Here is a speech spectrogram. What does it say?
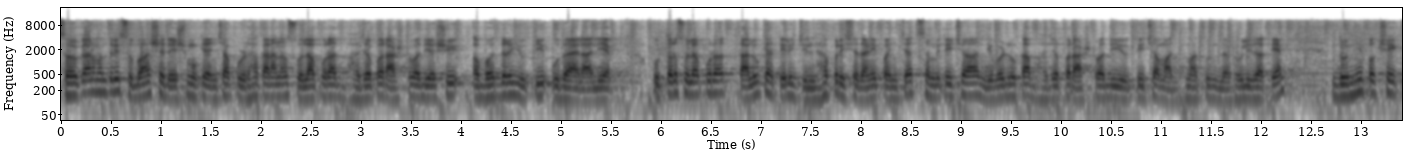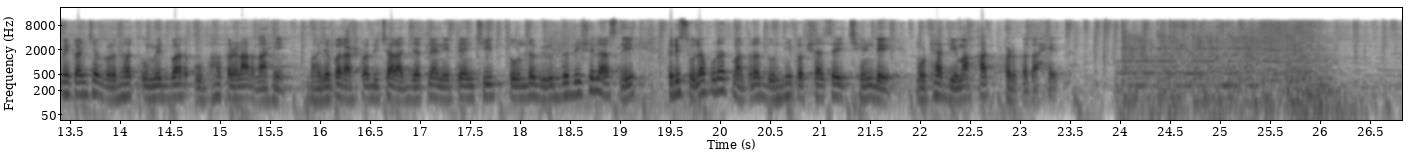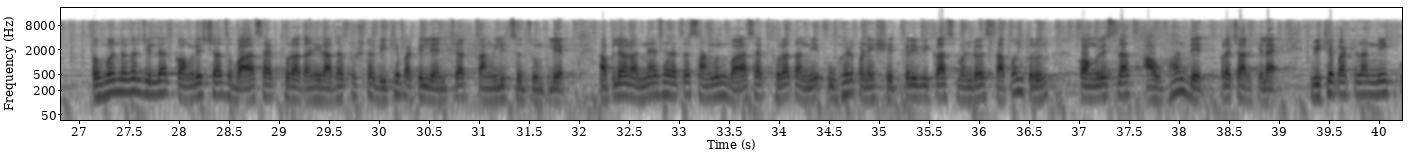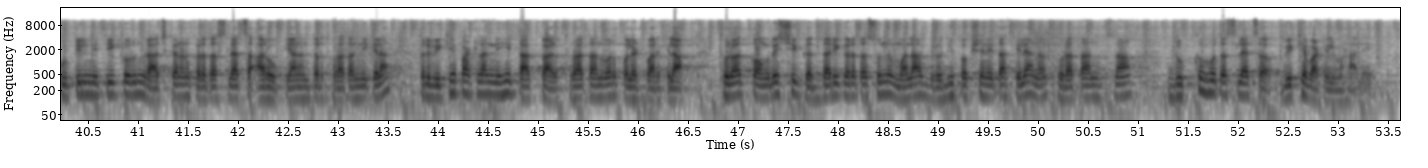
सहकार मंत्री सुभाष देशमुख यांच्या पुढाकारानं सोलापुरात भाजप राष्ट्रवादी अशी अभद्र युती उदयाला आली आहे. उत्तर सोलापुरात तालुक्यातील जिल्हा परिषद आणि पंचायत समितीच्या निवडणुका भाजप राष्ट्रवादी युतीच्या माध्यमातून लढवली जाते. दोन्ही पक्ष एकमेकांच्या विरोधात उमेदवार उभा करणार नाही. भाजप राष्ट्रवादीच्या राज्यातल्या नेत्यांची तोंड विरुद्ध दिशेला असली तरी सोलापुरात मात्र दोन्ही पक्षाचे झेंडे मोठ्या दिमाखात फडकत आहेत. अहमदनगर जिल्ह्यात काँग्रेसच्याच बाळासाहेब थोरात आणि राधाकृष्ण विखे पाटील यांच्यात चांगलीच जुंपली आहे. आपल्यावर अन्याय झाल्याचं सांगून बाळासाहेब थोरातांनी उघडपणे शेतकरी विकास मंडळ स्थापन करून काँग्रेसलाच आव्हान देत प्रचार केलाय. विखे पाटलांनी कुटील नीती करून राजकारण करत असल्याचा आरोप यानंतर थोरातांनी केला तर विखे पाटलांनीही तात्काळ थोरातांवर पलटवार केला. थोरात काँग्रेसची गद्दारी करत असून मला विरोधी पक्षनेता केल्यानं थोरातांना दुःख होत असल्याचं विखे पाटील म्हणाले.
